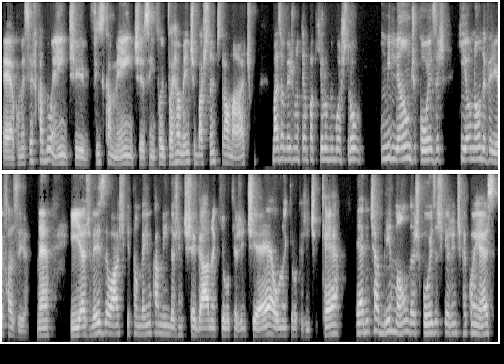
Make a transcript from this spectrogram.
É, comecei a ficar doente fisicamente, assim, foi, foi realmente bastante traumático. Mas ao mesmo tempo aquilo me mostrou um milhão de coisas que eu não deveria fazer, né? E às vezes eu acho que também o caminho da gente chegar naquilo que a gente é ou naquilo que a gente quer é a gente abrir mão das coisas que a gente reconhece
